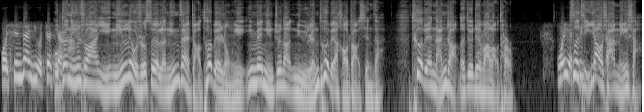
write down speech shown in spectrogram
我现在有这。我跟您说，阿姨，您六十岁了，您再找特别容易，因为您知道，女人特别好找，现在特别难找的就这帮老头儿，我也自己要啥没啥。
